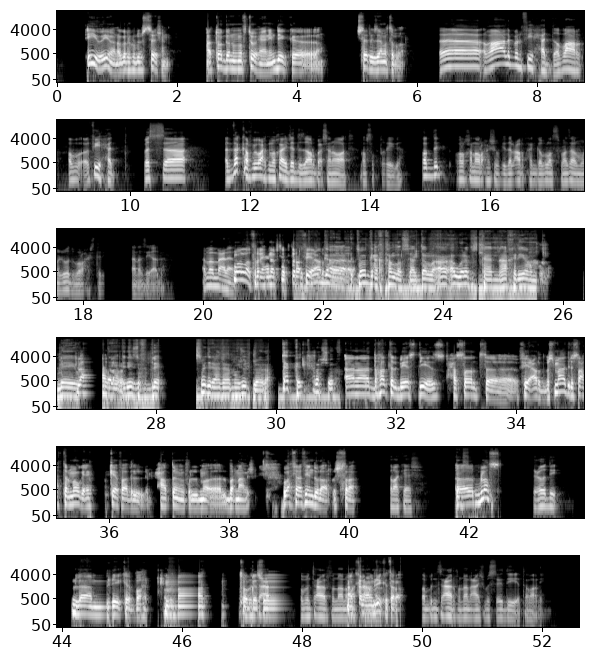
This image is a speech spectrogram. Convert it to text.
إيوه إيوه أنا أقول لك ال PlayStation. أتوقع إنه مفتوح يعني يمديك آه، تشتري زي ما تبغى. آه غالبا في حد الظاهر الظ- في حد. بس آه أتذكر في واحد من أخوي جدد أربع سنوات نفس الطريقة. صدق؟ والله خلنا أروح أشوف إذا العرض حق Plus ما زال موجود بروح أشتري سنه زيادة. أما ما علينا والله تريح نفسك ترى في عرض. أتوقع خلص يا عبد الله. أول ابس كان آخر يوم. بلاي لا هذا اوف بلاي. بس ما أدري هذا موجود ولا لا. تأكد روح شوف. أنا دخلت البي اس ديز حصلت آه، في عرض. بس ما أدري صراحة الموقع كيف هذا اللي حاطينه في الم- البرنامج. 31 دولار اشتراك اشتراك إيش؟ آه، بلس. سعودي. لا أمريكا الظاهر. ما أتوقع طب سعودي. طب أنت عارف إن أنا أنا ما أتكلم عن أمريكا ترى. طب أنت عارف إن أنا عايش بالسعودية تراني.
